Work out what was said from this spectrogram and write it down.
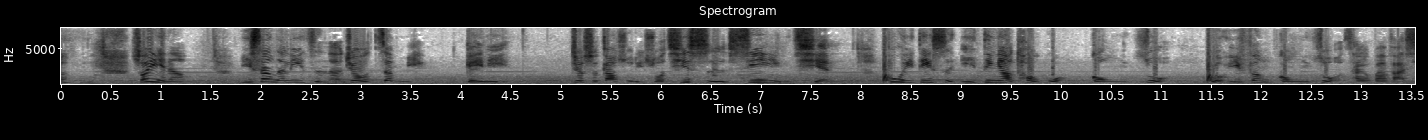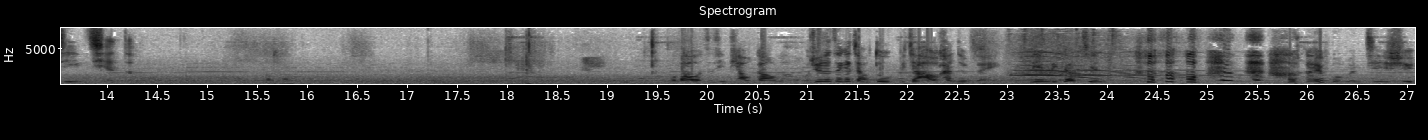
所以呢，以上的例子呢就证明给你，就是告诉你说，其实吸引钱不一定是一定要透过工作。有一份工作才有办法吸引钱的。我把我自己调高了，我觉得这个角度比较好看，对不对？脸比较尖。好，来，我们继续。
